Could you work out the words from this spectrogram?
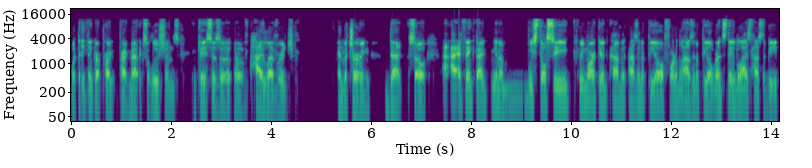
what they think are pra- pragmatic solutions in cases of, of, high leverage and maturing debt. So I, I, think that you know we still see free market have has an appeal, affordable housing appeal, rent stabilized has to be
